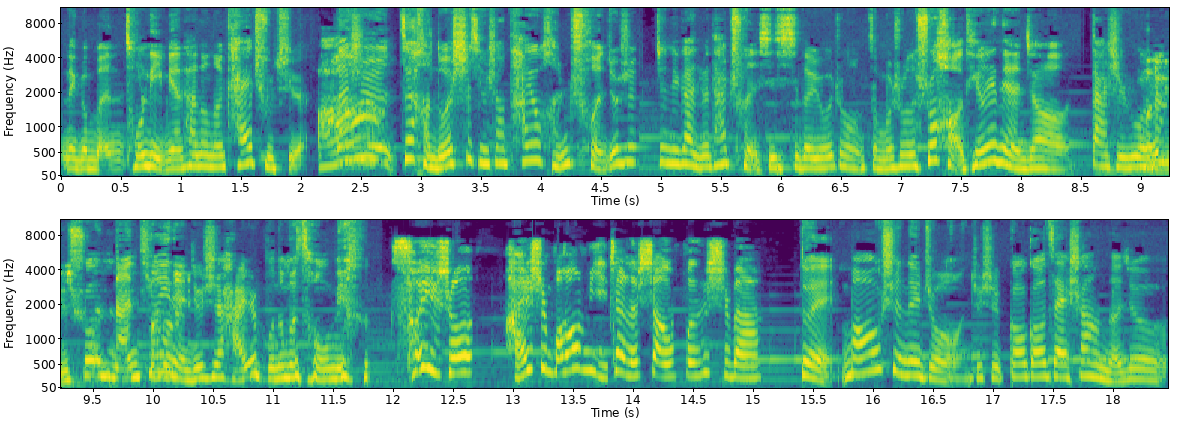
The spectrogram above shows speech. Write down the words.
那个门，从里面它都能开出去。啊、但是在很多事情上，它又很蠢，就是就你感觉它蠢兮兮的，有一种怎么说呢？说好听一点叫大智若愚，说难听一点就是还是不那么聪明。所以说，还是猫咪占了上风，是吧？对，猫是那种就是高高在上的，就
